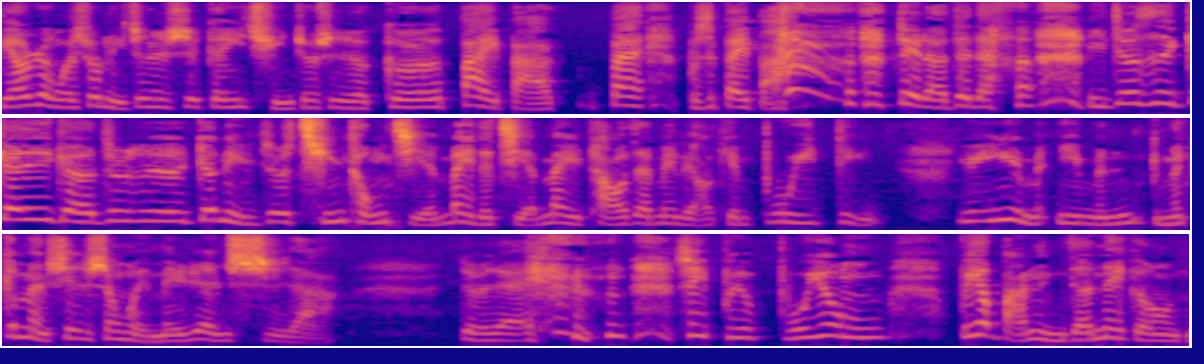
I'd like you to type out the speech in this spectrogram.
不要认为说你真的是跟一群就是哥拜把拜，不是拜把。对了，对的，你就是跟一个就是跟你就是情同姐妹的姐妹淘在那边聊天，不一定，因为因为你们你们你们根本现实生活也没认识啊，对不对？所以不用不用不要把你的那种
